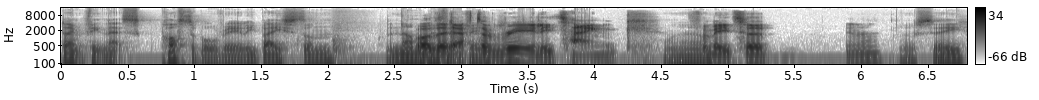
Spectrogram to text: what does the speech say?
don't think that's possible, really, based on the numbers. Well, they'd have to really tank for me to, you know. We'll see.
